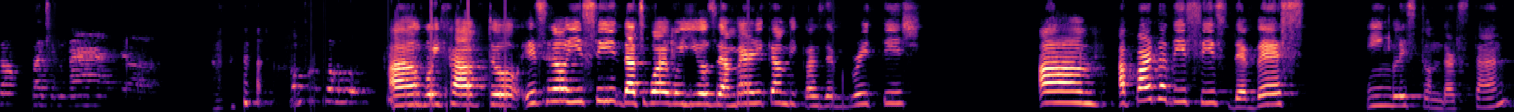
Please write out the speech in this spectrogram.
sounds like a mad, uh. We have to, it's not easy. That's why we use the American because the British, um, apart that this is the best English to understand,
